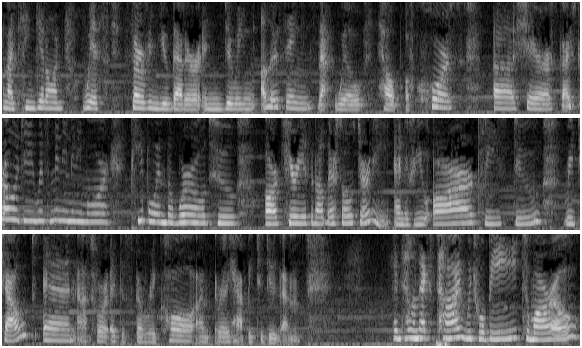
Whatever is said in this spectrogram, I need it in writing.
and I can get on with serving you better and doing other things that will help, of course, uh, share sky astrology with many, many more people in the world who are curious about their soul's journey. And if you are, please do reach out and ask for a discovery call. I'm really happy to do them. Until next time, which will be tomorrow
